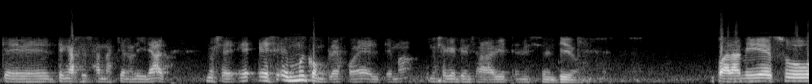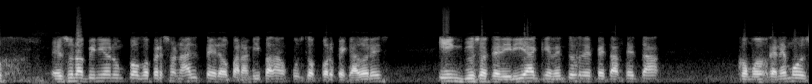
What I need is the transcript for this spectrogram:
que tengas esa nacionalidad. No sé, es, es muy complejo el tema. No sé qué piensa David en ese sentido. Para mí es, su, es una opinión un poco personal, pero para mí pagan justos por pecadores. Incluso te diría que dentro de Petaceta, como tenemos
